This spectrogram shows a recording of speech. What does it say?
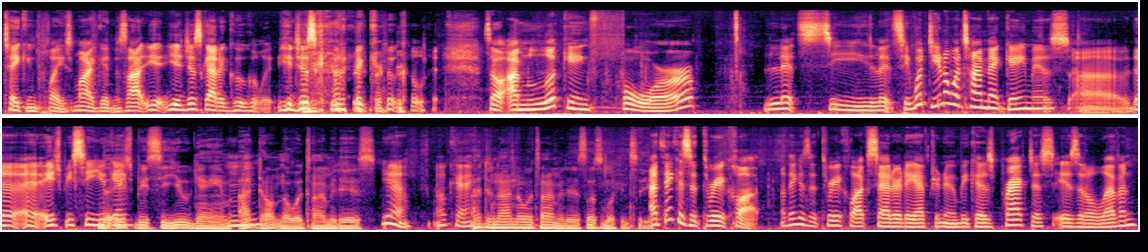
taking place. My goodness, I you, you just got to Google it. You just got to Google it. So I'm looking for. Let's see. Let's see. What do you know? What time that game is? Uh, the uh, HBCU the game. HBCU game. I don't know what time it is. yeah. Okay. I do not know what time it is. Let's look and see. I think it's at three o'clock. I think it's at three o'clock Saturday afternoon because practice is at 11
